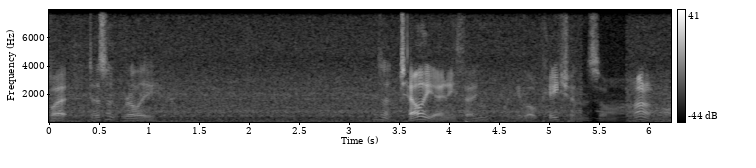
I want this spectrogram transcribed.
but it doesn't really doesn't tell you anything, any location, so I don't know.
